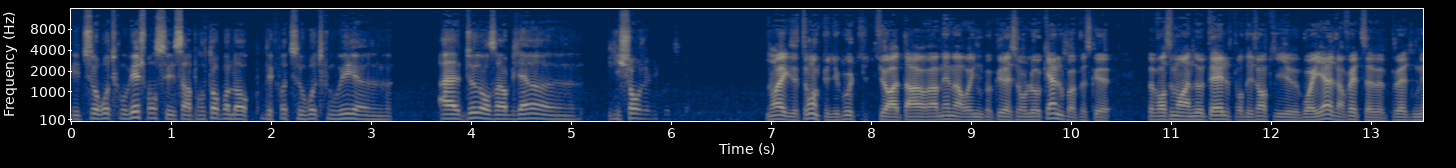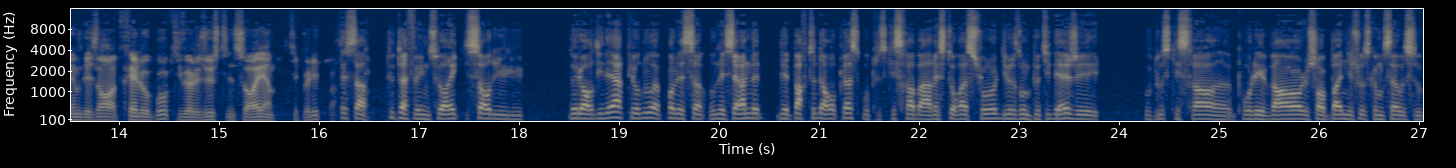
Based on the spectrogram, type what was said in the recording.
Et de se retrouver, je pense que c'est important pendant des fois de se retrouver euh, à deux dans un bien euh, qui change du quotidien. Ouais, exactement. Puis du coup, tu, tu auras, même avoir une population locale, quoi, parce que pas forcément un hôtel pour des gens qui euh, voyagent. En fait, ça peut être même des gens très locaux qui veulent juste une soirée un petit peu libre. C'est ça, tout à fait. Une soirée qui sort du, de l'ordinaire. Puis nous, après, on, essa- on essaiera de mettre des partenaires en place pour tout ce qui sera bah, restauration, livraison de petit-déj et pour tout ce qui sera euh, pour les vins, le champagne, des choses comme ça aussi.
